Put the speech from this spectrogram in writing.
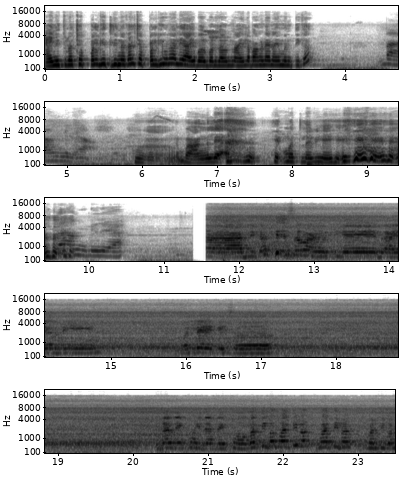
आईने तुला चप्पल घेतली ना काल? चप्पल घेऊन आली आई बरोबर जाऊन. आईला बांगड्या नाही म्हणती का? हम्म, बांगल्या हे मतलबी आहे हे. आद्विका केस वाढवतीये? ड्रायरनी वल्ले केस इधर देखो इधर देखो. वरती बघ वरती बघ वरती बघ वरती बघ.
